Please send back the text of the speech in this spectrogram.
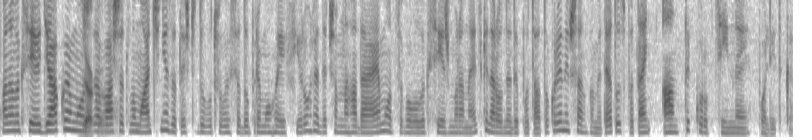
Пане Олексію, дякуємо, за ваше тлумачення, за те, що долучилися до прямого ефіру. Глядачам нагадаємо, це був Олексій Жмиранецький, народний депутат України, член комітету з питань антикорупційної політики.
